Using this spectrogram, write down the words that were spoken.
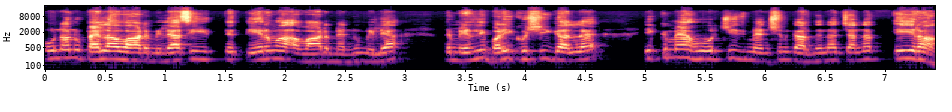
ਉਹਨਾਂ ਨੂੰ ਪਹਿਲਾ ਅਵਾਰਡ ਮਿਲਿਆ ਸੀ ਤੇ 13ਵਾਂ ਅਵਾਰਡ ਮੈਨੂੰ ਮਿਲਿਆ ਤੇ ਮੇਰੇ ਲਈ ਬੜੀ ਖੁਸ਼ੀ ਗੱਲ ਹੈ। ਇੱਕ ਮੈਂ ਹੋਰ ਚੀਜ਼ ਮੈਂਸ਼ਨ ਕਰ ਦੇਣਾ ਚਾਹਨਾ 13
